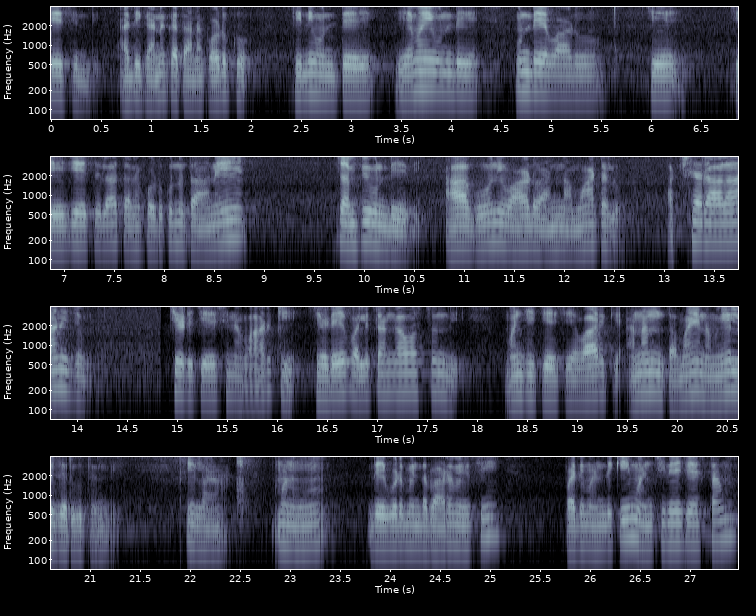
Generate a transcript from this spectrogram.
చేసింది. అది కనుక తన కొడుకు తిని ఉంటే ఏమై ఉండే ఉండేవాడు? చే చేజేతులా తన కొడుకును తానే చంపి ఉండేది. ఆ గోనివాడు అన్న మాటలు అక్షరాలా నిజం. చెడు చేసిన వారికి చెడే ఫలితంగా వస్తుంది. మంచి చేసే వారికి అనంతమైన మేలు జరుగుతుంది. ఇలా మనము దేవుడి మీద భారం వేసి పది మందికి మంచినే చేస్తాం.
